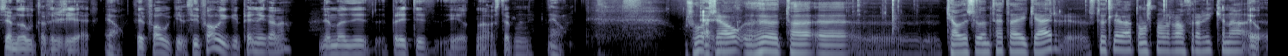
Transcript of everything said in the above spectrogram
sem það útaf fyrir sig er. Þeir fá ekki, fá ekki penningana nema þið breytið í stefnunni. Já. Og svo að sjá, þau uh, tjáði svo um þetta í gær stutlega, dónsmálar áþra ríkjana uh,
